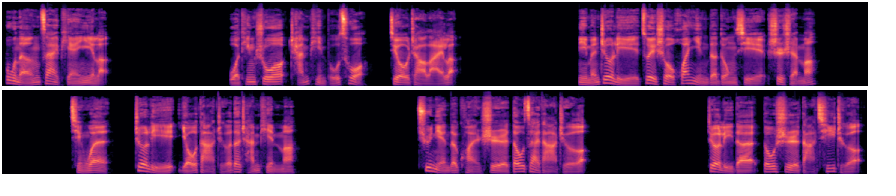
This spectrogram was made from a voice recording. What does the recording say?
不能再便宜了。我听说产品不错，就找来了。你们这里最受欢迎的东西是什么？请问这里有打折的产品吗？去年的款式都在打折，这里的都是打七折。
